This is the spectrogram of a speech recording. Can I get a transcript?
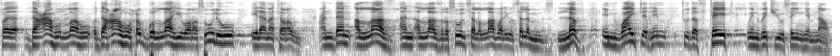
فدعاه الله دعاه حب الله ورسوله إلى ما ترون and then Allah's and Allah's Rasul sallallahu alaihi wasallam's love invited him to the state in which you're seeing him now.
